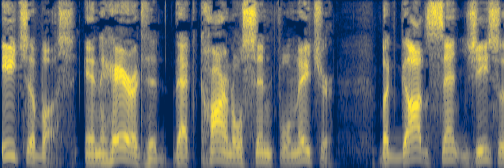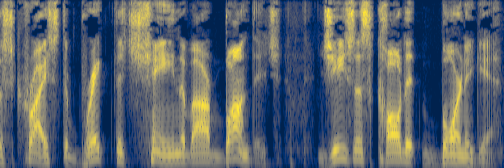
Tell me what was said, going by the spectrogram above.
Each of us inherited that carnal sinful nature, but God sent Jesus Christ to break the chain of our bondage. Jesus called it born again.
